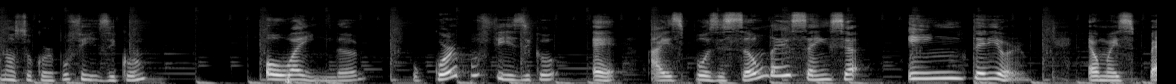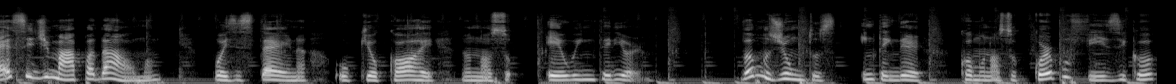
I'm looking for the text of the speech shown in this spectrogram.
nosso corpo físico. Ou ainda, o corpo físico é a exposição da essência interior. É uma espécie de mapa da alma, pois externa o que ocorre no nosso eu interior. Vamos juntos entender como nosso corpo físico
